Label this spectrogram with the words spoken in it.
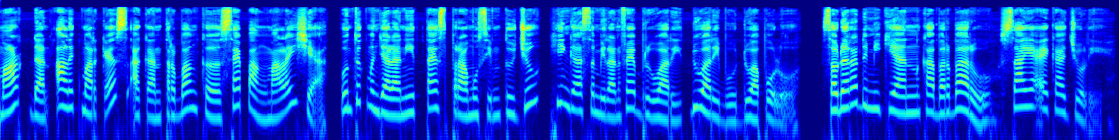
Mark dan Alex Marquez akan terbang ke Sepang, Malaysia untuk menjalani tes pramusim 7 hingga 9 Februari 2020. Saudara demikian kabar baru, saya Eka Juli.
